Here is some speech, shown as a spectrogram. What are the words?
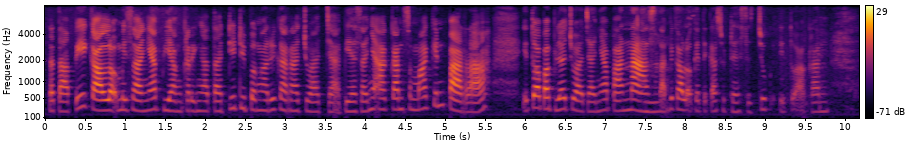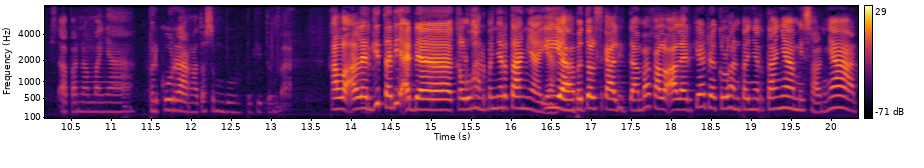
Tetapi kalau misalnya biang keringat tadi dipengaruhi karena cuaca, biasanya akan semakin parah itu apabila cuacanya panas. Tapi kalau ketika sudah sejuk itu akan apa namanya berkurang atau sembuh begitu mbak. Kalau alergi tadi ada keluhan penyertanya ya. Iya betul sekali ditambah kalau alergi ada keluhan penyertanya misalnya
